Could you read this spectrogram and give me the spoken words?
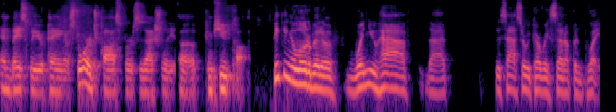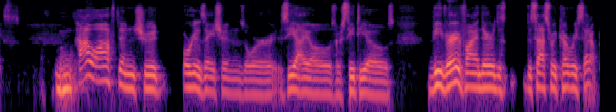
and basically you're paying a storage cost versus actually a compute cost. Speaking a little bit of when you have that disaster recovery set up in place, mm-hmm. how often should organizations or CIOs or CTOs be verifying their disaster recovery setup?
